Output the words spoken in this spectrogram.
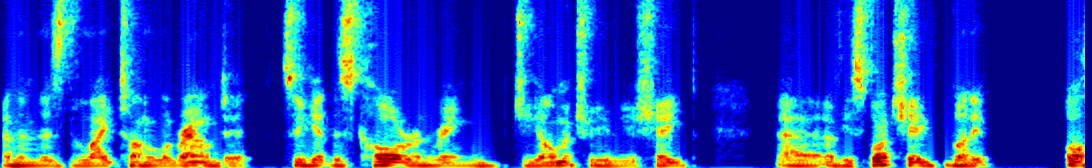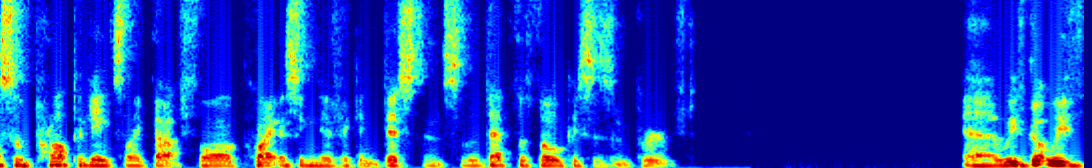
and then there's the light tunnel around it. So you get this core and ring geometry of your shape, uh, of your spot shape, but it also propagates like that for quite a significant distance. So the depth of focus is improved. Uh, we've got we've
